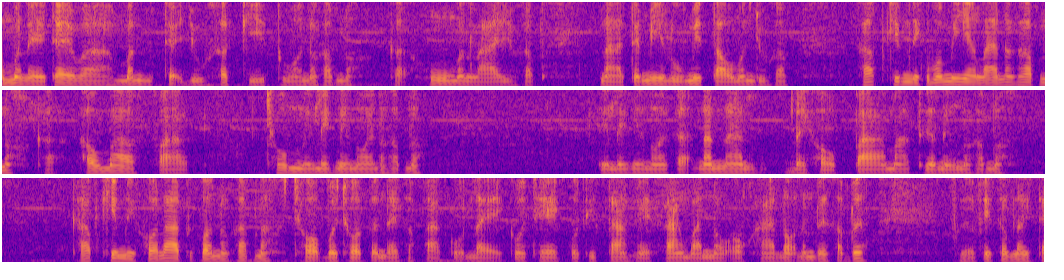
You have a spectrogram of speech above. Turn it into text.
ผมไม่แน่ใจว่ามันจะอยู่สักกี่ตัวนะครับเนาะกะหูมันหลายอยู่ครับน่าจะมีรูมีเต่ามันอยู่ครับ ครับคลิปนี้ก็บ่มีอย่างไรนะครับเนาะก็เอามาฝากชมเล็กๆน้อยๆนะครับเนาะเล็กๆน้อยๆก็นานๆได้เขาปลามาเทือนหนึ่งนะครับเนาะครับคลิปนี้ขอลาไปก่อนนะครับเนาะชอบบ่ชอบเป็นใดก็ฝากกดไลค์กดแชร์กดติดตามให้สร้างบ้านนอกออกหาเลาะน้ำด้วยครับเด้อ เพื่อเป็นกำลังใจ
